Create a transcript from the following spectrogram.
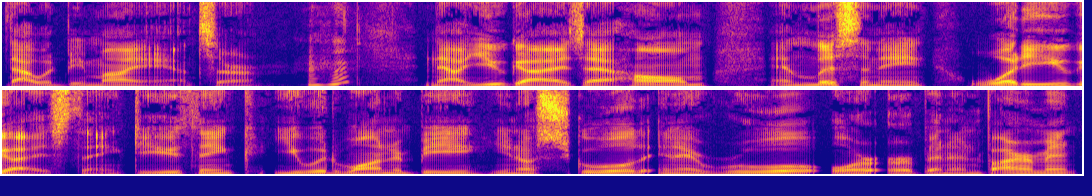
that would be my answer. Now, you guys at home and listening, what do you guys think? Do you think you would want to be, you know, schooled in a rural or urban environment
